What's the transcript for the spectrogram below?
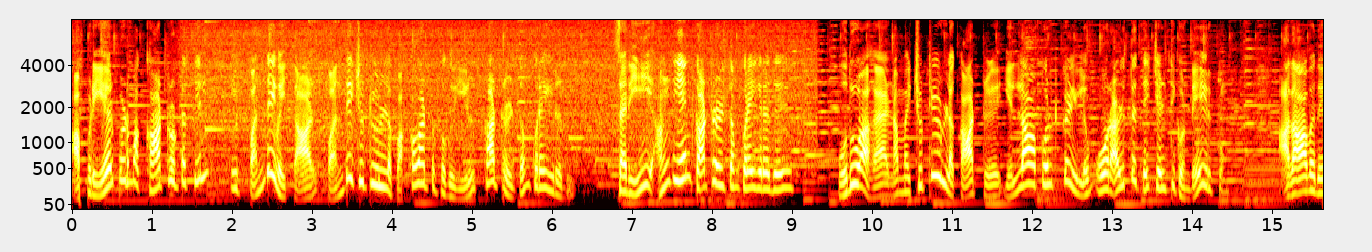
அப்படி ஏற்படும் அக்காற்றோட்டத்தில் இப்பந்தை வைத்தால் பந்தை சுற்றியுள்ள பக்கவாட்டு பகுதியில் காற்றழுத்தம் குறைகிறது. சரி அங்கு ஏன் காற்றழுத்தம் குறைகிறது? பொதுவாக நம்மை சுற்றியுள்ள காற்று எல்லா பொருட்களிலும் ஓர் அழுத்தத்தை செலுத்திக் கொண்டே இருக்கும். அதாவது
